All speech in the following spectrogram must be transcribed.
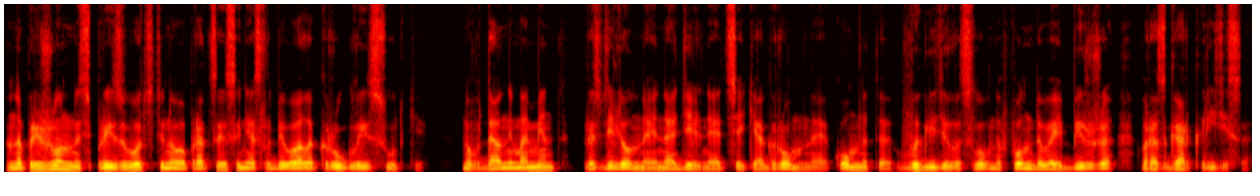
Напряженность производственного процесса не ослабевала круглые сутки. Но в данный момент разделенная на отдельные отсеки огромная комната выглядела словно фондовая биржа в разгар кризиса.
